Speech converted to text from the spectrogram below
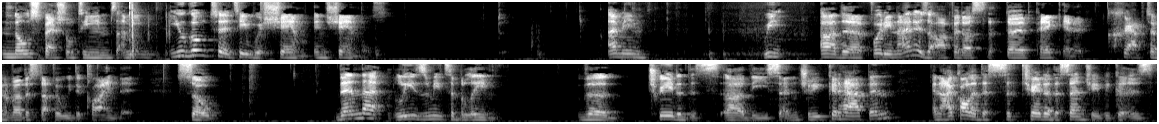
No special teams. I mean, you go to a team with sham in shambles. I mean, we uh the 49ers offered us the third pick and a crap ton of other stuff and we declined it. So then that leads me to believe the trade of the uh, the century could happen, and I call it the trade of the century because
